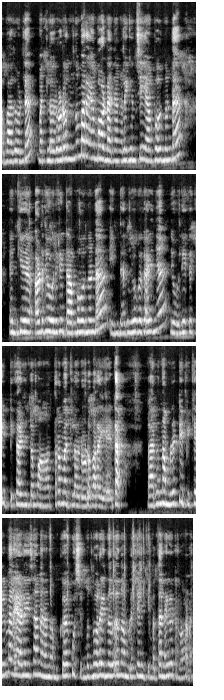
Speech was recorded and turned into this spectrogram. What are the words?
അപ്പോൾ അതുകൊണ്ട് മറ്റുള്ളവരോടൊന്നും പറയാൻ പോകണ്ട. ഞങ്ങളിങ്ങനെ ചെയ്യാൻ പോകുന്നുണ്ട്. എനിക്ക് അവിടെ ജോലി കിട്ടാൻ പോകുന്നുണ്ട്. ഇന്റർവ്യൂ ഒക്കെ കഴിഞ്ഞ് ജോലിയൊക്കെ കിട്ടിക്കഴിഞ്ഞിട്ട് മാത്രം മറ്റുള്ളവരോട് പറയുക കേട്ടോ. കാരണം നമ്മൾ ടിപ്പിക്കൽ മലയാളീസാണ് നമുക്ക് കുശുമ്പെന്ന് പറയുന്നത് നമ്മൾ ജനിക്കുമ്പോൾ തന്നെ കിട്ടണതാണ്.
